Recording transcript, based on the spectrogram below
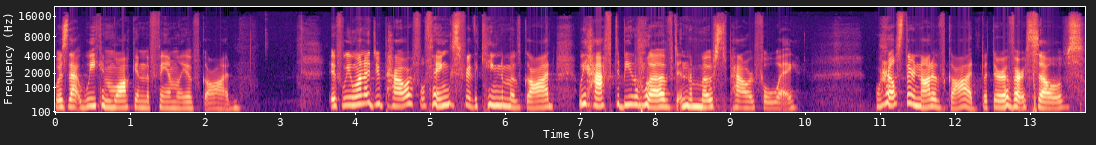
was that we can walk in the family of God. If we want to do powerful things for the kingdom of God, we have to be loved in the most powerful way. Or else they're not of God, but they're of ourselves.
